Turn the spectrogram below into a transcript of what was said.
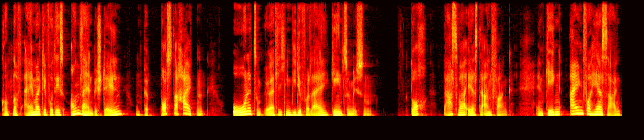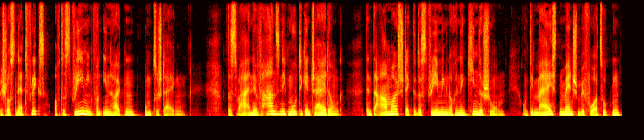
konnten auf einmal DVDs online bestellen und per Post erhalten, ohne zum örtlichen Videoverleih gehen zu müssen. Doch das war erst der Anfang. Entgegen allen Vorhersagen beschloss Netflix, auf das Streaming von Inhalten umzusteigen. Das war eine wahnsinnig mutige Entscheidung, denn damals steckte das Streaming noch in den Kinderschuhen und die meisten Menschen bevorzugten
